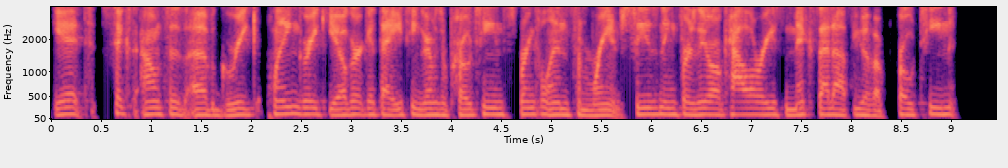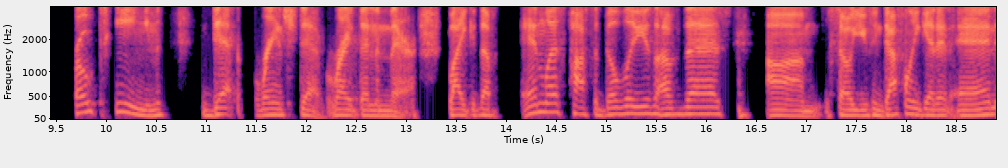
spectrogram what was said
Get six ounces of Greek, plain Greek yogurt. Get that 18 grams of protein. Sprinkle in some ranch seasoning for zero calories. Mix that up. You have a protein, protein dip, ranch dip right then and there. Like the endless possibilities of this. Um, so you can definitely get it in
